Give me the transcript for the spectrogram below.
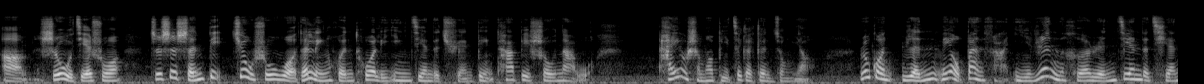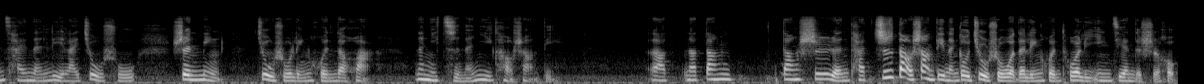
啊，十五节说，只是神必救赎我的灵魂脱离阴间的权柄，他必收纳我。还有什么比这个更重要？如果人没有办法以任何人间的钱财能力来救赎生命、救赎灵魂的话，那你只能依靠上帝。那那当当诗人他知道上帝能够救赎我的灵魂脱离阴间的时候，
